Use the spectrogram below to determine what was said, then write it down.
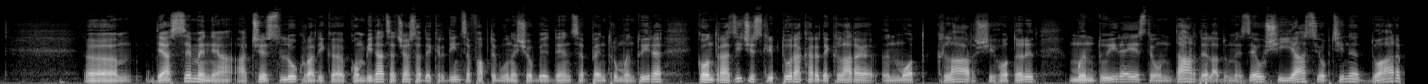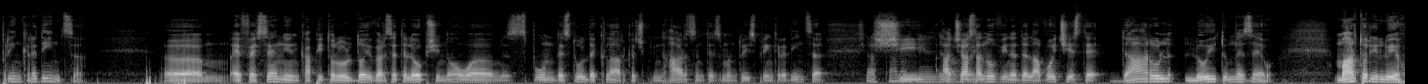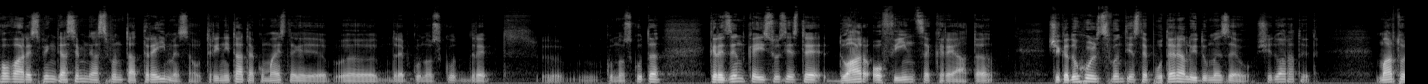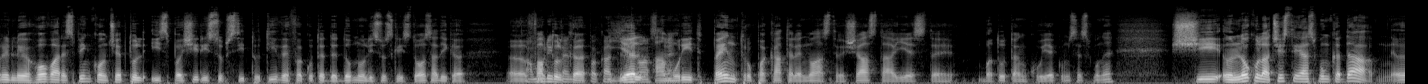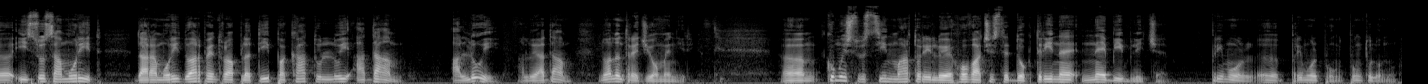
Ehm, de asemenea, acest lucru, adică combinația aceasta de credință, fapte bune și obediență pentru mântuire, contrazice Scriptura care declară în mod clar și hotărât mântuirea este un dar de la Dumnezeu și ea se obține doar prin credință. Ehm, Efeseni, în capitolul 2, versetele 8 și 9, spun destul de clar că prin har sunteți mântuiți prin credință și, și nu aceasta voi. nu vine de la voi, ci este darul lui Dumnezeu. Martorii lui Jehova resping de asemenea Sfânta Treime sau Trinitatea, cum mai este uh, drept, cunoscut, drept uh, cunoscută, crezând că Isus este doar o ființă creată și că Duhul Sfânt este puterea lui Dumnezeu și doar atât. Martorii lui Jehova resping conceptul ispășirii substitutive făcute de Domnul Isus Hristos, adică uh, faptul că El noastre. a murit pentru păcatele noastre și asta este bătută în cuie, cum se spune, și în locul acesteia spun că da, uh, Isus a murit, dar a murit doar pentru a plăti păcatul lui Adam, al lui, al lui Adam, nu al întregii omeniri. Uh, cum își susțin martorii lui Jehova aceste doctrine nebiblice? Primul, uh, primul punct, punctul 1.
